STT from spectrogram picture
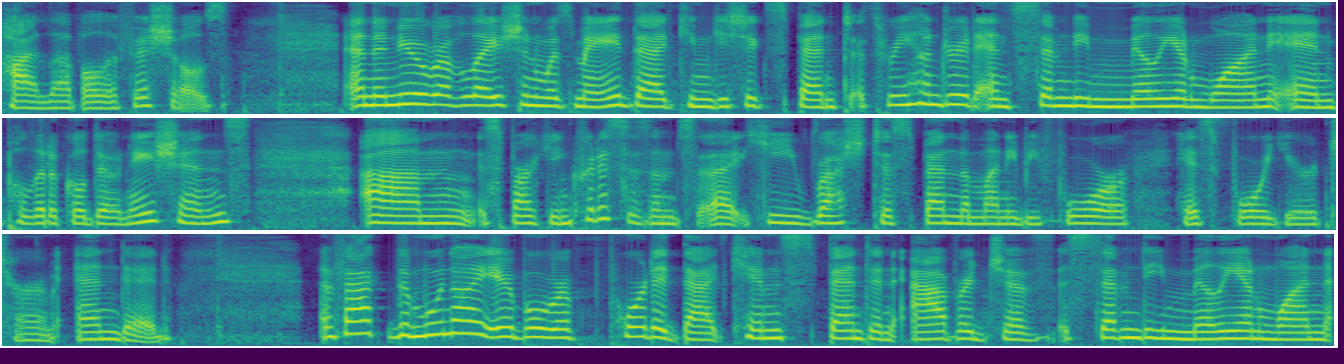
high level officials. And a new revelation was made that Kim Ki-sik spent 370 million won in political donations, um, sparking criticisms that he rushed to spend the money before his four-year term ended. In fact, the Munhwa-ilbo reported that Kim spent an average of 70 million won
